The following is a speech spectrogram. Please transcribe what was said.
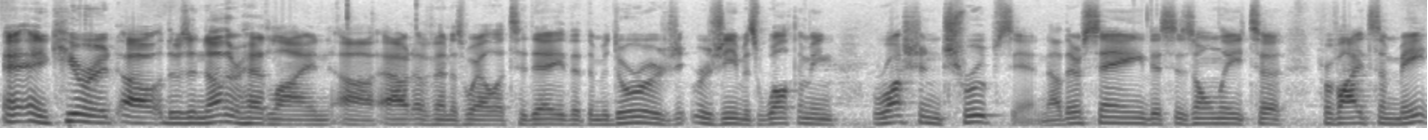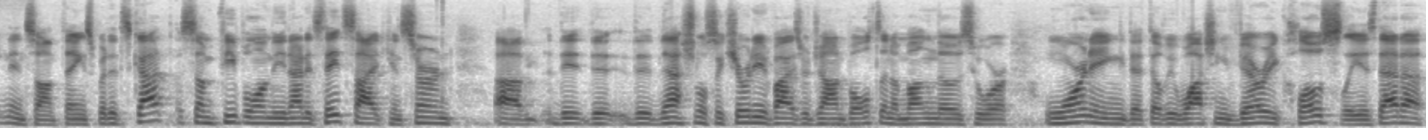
And, and Kirit, uh, there's another headline uh, out of Venezuela today that the Maduro reg- regime is welcoming Russian troops in. Now, they're saying this is only to provide some maintenance on things, but it's got some people on the United States side concerned. Um, the, the, the National Security Advisor, John Bolton, among those who are warning that they'll be watching very closely. Is that a,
